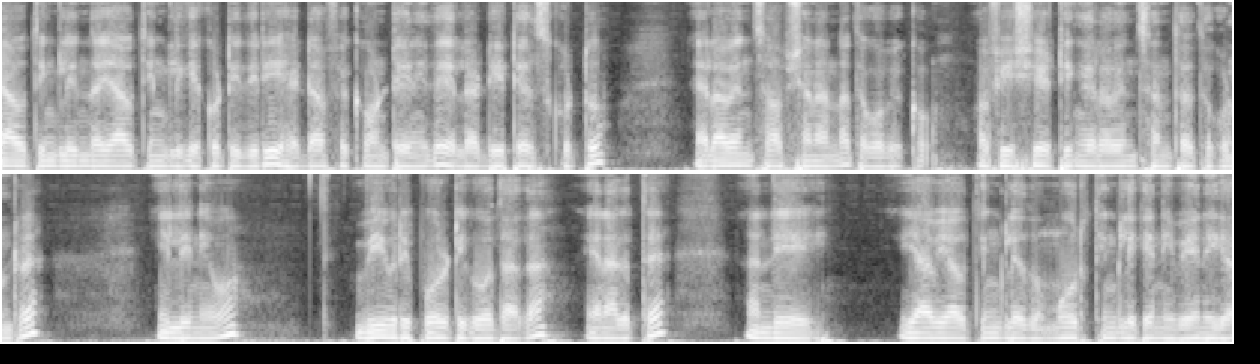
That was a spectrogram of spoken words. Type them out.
ಯಾವ ತಿಂಗಳಿಂದ ಯಾವ ತಿಂಗಳಿಗೆ ಕೊಟ್ಟಿದ್ದೀರಿ ಹೆಡ್ ಆಫ್ ಅಕೌಂಟ್ ಏನಿದೆ, ಎಲ್ಲ ಡೀಟೇಲ್ಸ್ ಕೊಟ್ಟು ಎಲವೆನ್ಸ್ ಆಪ್ಷನನ್ನು ತಗೋಬೇಕು. ಅಫಿಷಿಯೇಟಿಂಗ್ ಎಲವೆನ್ಸ್ ಅಂತ ತಗೊಂಡ್ರೆ ಇಲ್ಲಿ ನೀವು ವೀವ್ ರಿಪೋರ್ಟಿಗೆ ಹೋದಾಗ ಏನಾಗುತ್ತೆ? ಅಲ್ಲಿ ಯಾವ್ಯಾವ ತಿಂಗಳದು? ಮೂರು ತಿಂಗಳಿಗೆ ನೀವೇನೀಗ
